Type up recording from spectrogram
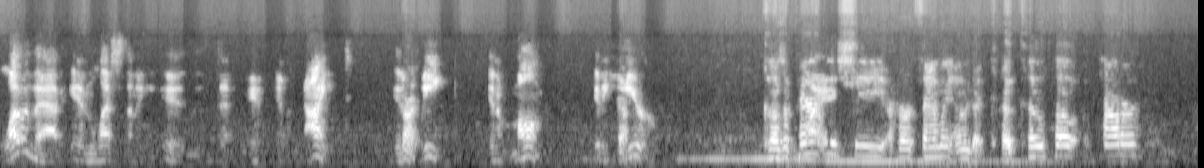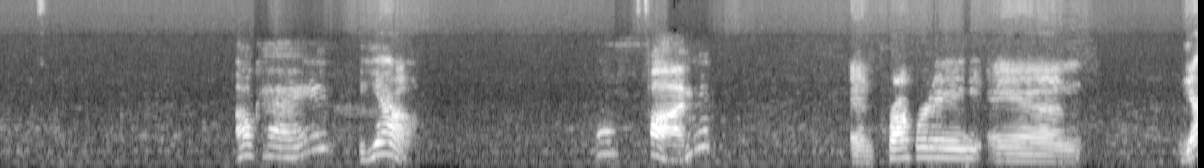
blow that in less than a in, in, in a night, in Right. a week, in a month, in a Yeah. year. Because apparently she, her family owned a cocoa po- powder. Okay, Yeah, well, fun. And property and yeah,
